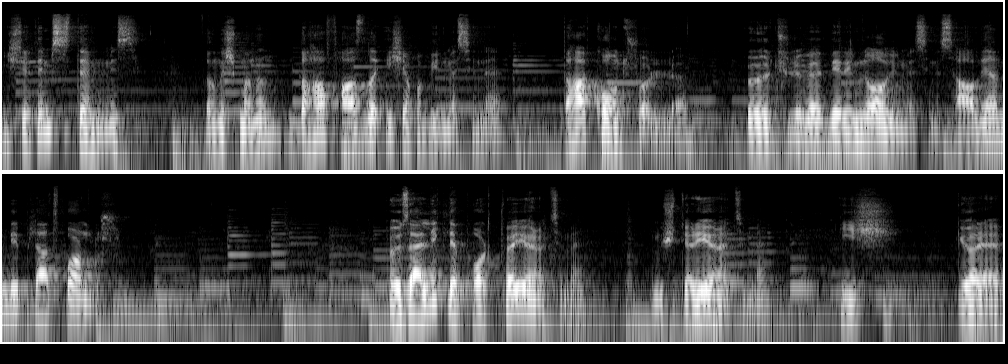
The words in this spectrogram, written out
İşletim sistemimiz danışmanın daha fazla iş yapabilmesini, daha kontrollü, ölçülü ve verimli olabilmesini sağlayan bir platformdur. Özellikle portföy yönetimi, müşteri yönetimi, iş, görev,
